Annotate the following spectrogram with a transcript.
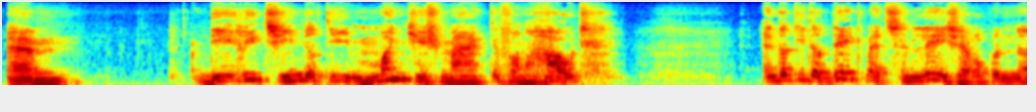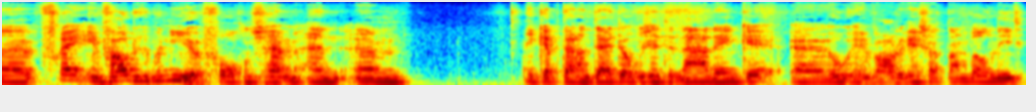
Um, die liet zien dat hij mandjes maakte van hout. En dat hij dat deed met zijn laser op een uh, vrij eenvoudige manier volgens hem. En um, ik heb daar een tijd over zitten nadenken. Uh, hoe eenvoudig is dat dan wel niet?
